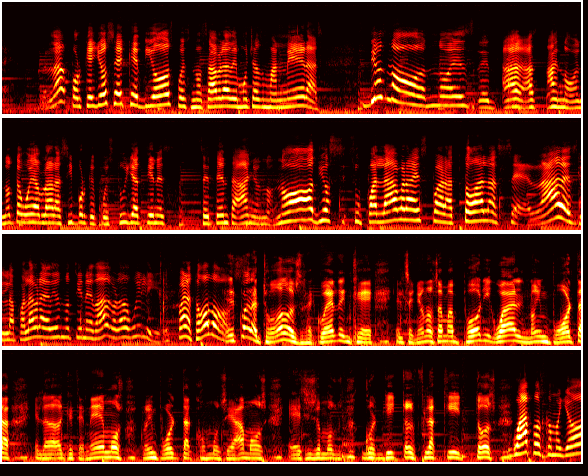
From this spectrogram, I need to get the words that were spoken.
Porque yo sé que Dios pues nos habla de muchas maneras. Dios no, no es, eh, ah, ah, ah, no, no te voy a hablar así porque pues tú ya tienes 70 años, no, no, Dios, su palabra es para todas las edades, la palabra de Dios no tiene edad, ¿verdad, Willy? Es para todos. Es para todos. Recuerden que el Señor nos ama por igual. No importa la edad que tenemos, no importa cómo seamos, eh, si somos gorditos, flaquitos, Guapos como yo.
